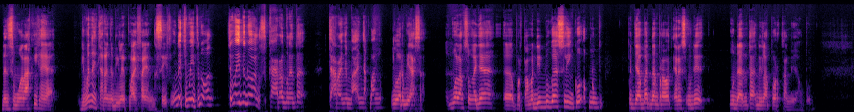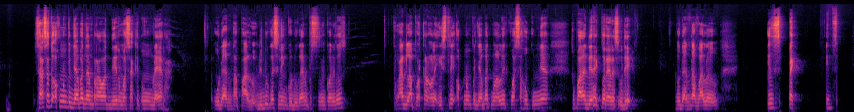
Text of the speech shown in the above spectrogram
Dan semua laki kayak gimana ya cara nge-delete wifi yang ke save udah cuma itu doang. Cuma itu doang. Sekarang ternyata caranya banyak banget luar biasa. Gue langsung aja uh, pertama diduga selingkuh oknum pejabat dan perawat RSUD Udanta dilaporkan ya ampun. Salah satu oknum pejabat dan perawat di rumah sakit umum daerah Udanta Palu diduga selingkuh. Dugaan perselingkuhan itu telah dilaporkan oleh istri oknum pejabat melalui kuasa hukumnya kepala direktur RSUD Udanta Palu inspek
